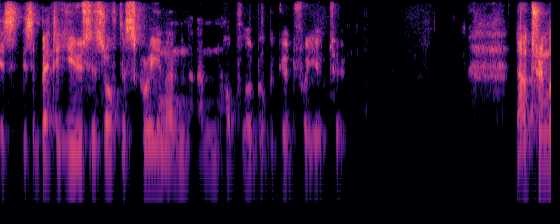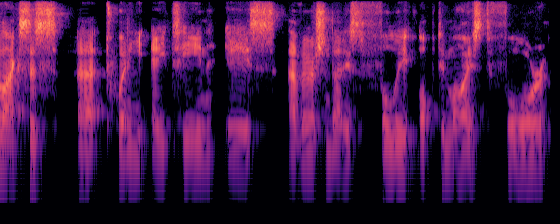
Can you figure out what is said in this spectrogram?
is, is, a better usage of the screen, and, and hopefully it will be good for you too. Now, Trimble Access uh, 2018 is a version that is fully optimized for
